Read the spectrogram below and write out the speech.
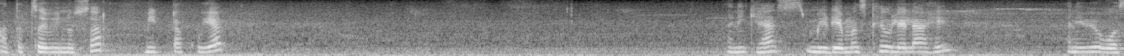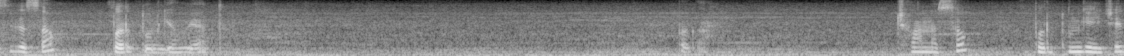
आता चवीनुसार मीठ टाकूयात. आणि गॅस मिडियमच ठेवलेला आहे. आणि व्यवस्थित असं परतून घेऊयात. बघा. छान असं परतून घ्यायचे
